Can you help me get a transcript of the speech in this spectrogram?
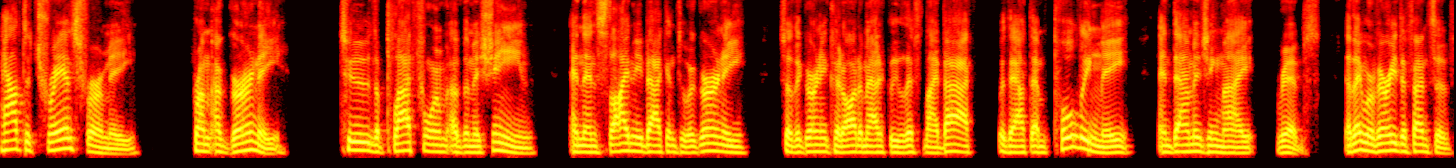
how to transfer me from a gurney to the platform of the machine and then slide me back into a gurney so the gurney could automatically lift my back without them pulling me and damaging my ribs. Now, they were very defensive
